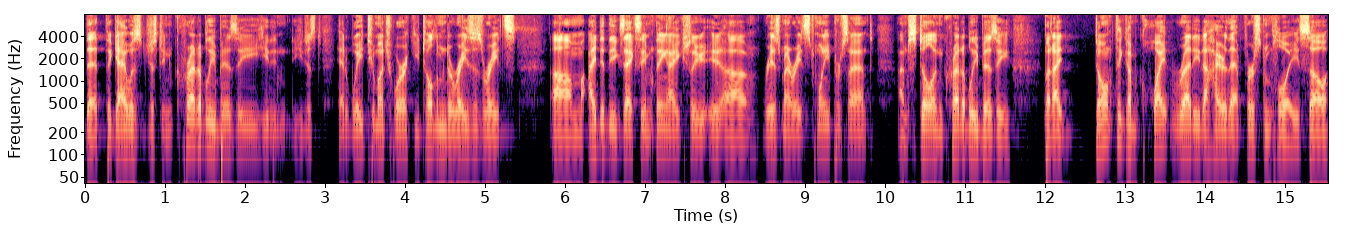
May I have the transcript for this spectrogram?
that the guy was just incredibly busy. He didn't. He just had way too much work. You told him to raise his rates. Um, I did the exact same thing. I actually uh, raised my rates 20%. I'm still incredibly busy, but I don't think I'm quite ready to hire that first employee. So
